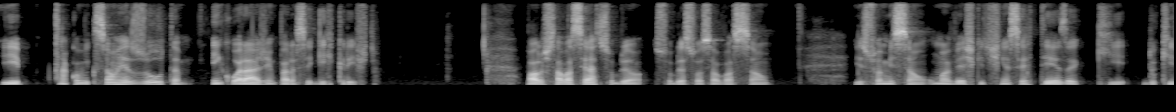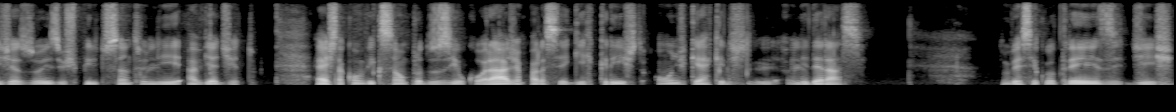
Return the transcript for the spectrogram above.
E a convicção resulta em coragem para seguir Cristo. Paulo estava certo sobre, sobre a sua salvação, e sua missão, uma vez que tinha certeza que, do que Jesus e o Espírito Santo lhe havia dito. Esta convicção produziu coragem para seguir Cristo onde quer que ele liderasse. No versículo 13 diz:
